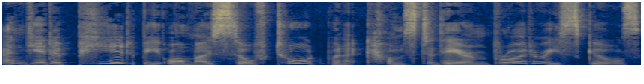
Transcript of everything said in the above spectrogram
and yet appear to be almost self taught when it comes to their embroidery skills,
